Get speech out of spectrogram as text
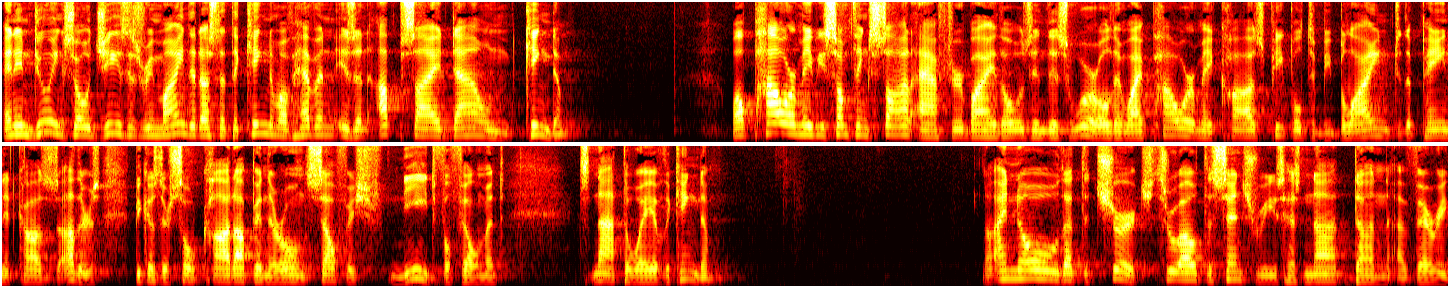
And in doing so, Jesus reminded us that the kingdom of heaven is an upside down kingdom. While power may be something sought after by those in this world, and why power may cause people to be blind to the pain it causes others because they're so caught up in their own selfish need fulfillment, it's not the way of the kingdom. Now, I know that the church throughout the centuries has not done a very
